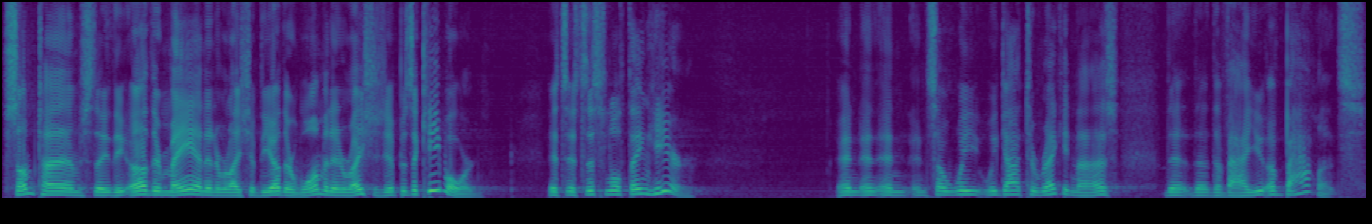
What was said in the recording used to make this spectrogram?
Sometimes the, the other man in a relationship, the other woman in a relationship is a keyboard. It's, it's this little thing here. And, and, and, and so we, we got to recognize the, the, the value of balance,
